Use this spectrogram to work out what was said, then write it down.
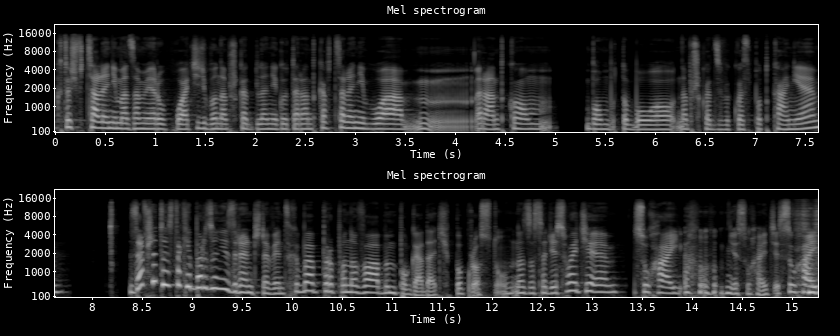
Ktoś wcale nie ma zamiaru płacić, bo na przykład dla niego ta randka wcale nie była mm, randką, bo to było na przykład zwykłe spotkanie. Zawsze to jest takie bardzo niezręczne, więc chyba proponowałabym pogadać po prostu. Na zasadzie, słuchajcie, słuchaj, nie słuchajcie, słuchaj,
